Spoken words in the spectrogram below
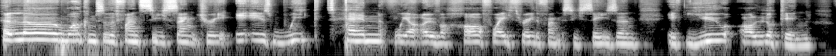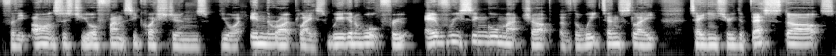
Hello and welcome to the Fantasy Sanctuary. It is week 10. We are over halfway through the fantasy season. If you are looking for the answers to your fantasy questions, you are in the right place. We're going to walk through every single matchup of the week 10 slate, taking you through the best starts,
